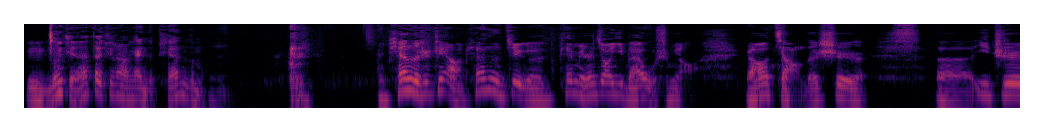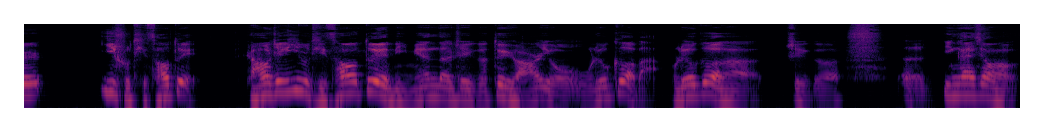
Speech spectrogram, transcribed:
嗯，能简单再介绍一下你的片子吗？嗯，片子是这样，片子这个片名叫《一百五十秒》，然后讲的是，呃，一支艺术体操队，然后这个艺术体操队里面的这个队员有五六个吧，五六个这个，呃，应该叫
